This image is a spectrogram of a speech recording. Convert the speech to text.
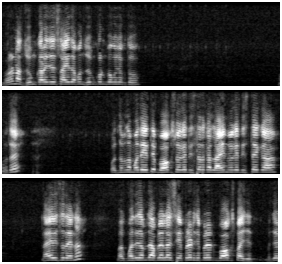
बरोबर ना? झूम करायचे साईज आपण झूम करून बघू शकतो. होते पण समजा मध्ये इथे बॉक्स वगैरे दिसतात का? लाईन वगैरे दिसते का? नाही दिसत आहे ना? मग मध्ये समजा आपल्याला सेपरेट सेपरेट बॉक्स पाहिजेत म्हणजे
